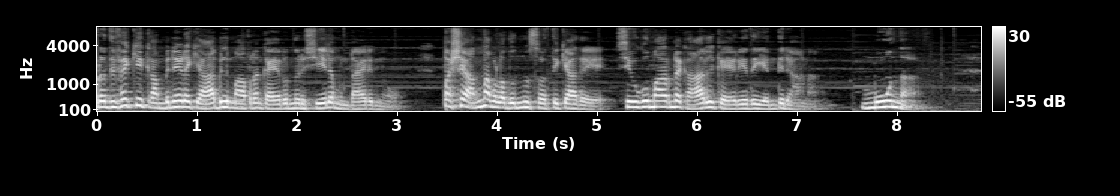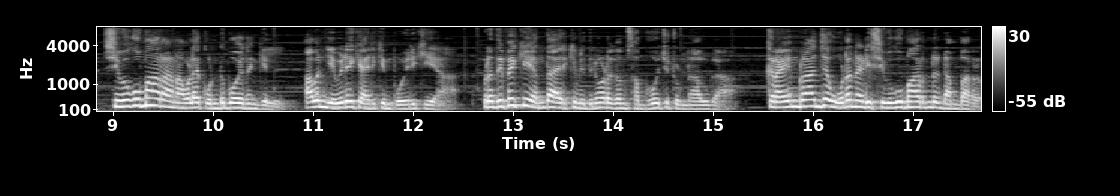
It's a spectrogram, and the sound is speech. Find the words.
പ്രതിഭയ്ക്ക് കമ്പനിയുടെ ക്യാബിൽ മാത്രം കയറുന്ന കയറുന്നൊരു ശീലമുണ്ടായിരുന്നു. പക്ഷെ അന്ന് അവൾ അതൊന്നും ശ്രദ്ധിക്കാതെ ശിവകുമാറിന്റെ കാറിൽ കയറിയത് എന്തിനാണ്? മൂന്ന് ശിവകുമാറാണ് അവളെ കൊണ്ടുപോയതെങ്കിൽ അവൻ എവിടേക്കായിരിക്കും പോയിരിക്കുക? പ്രതിഭയ്ക്ക് എന്തായിരിക്കും ഇതിനോടകം സംഭവിച്ചിട്ടുണ്ടാവുക? ക്രൈംബ്രാഞ്ച് ഉടനടി ശിവകുമാറിന്റെ നമ്പർ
